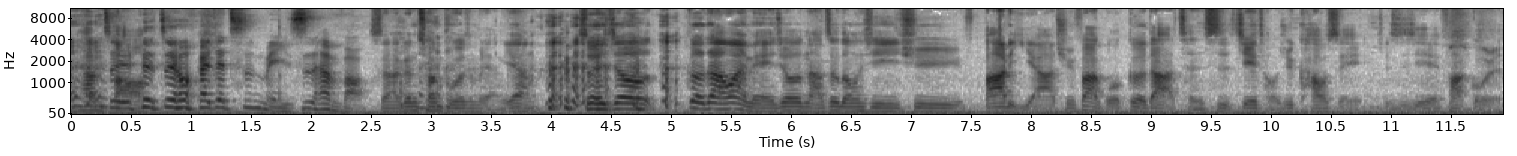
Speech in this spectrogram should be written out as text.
汉堡最最后还在吃美式汉堡，是啊，跟川普有什么两样？所以就各大外媒就拿这个东西去巴黎啊，去法国各大城市街头去 cos 谁，就是这些法国人。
